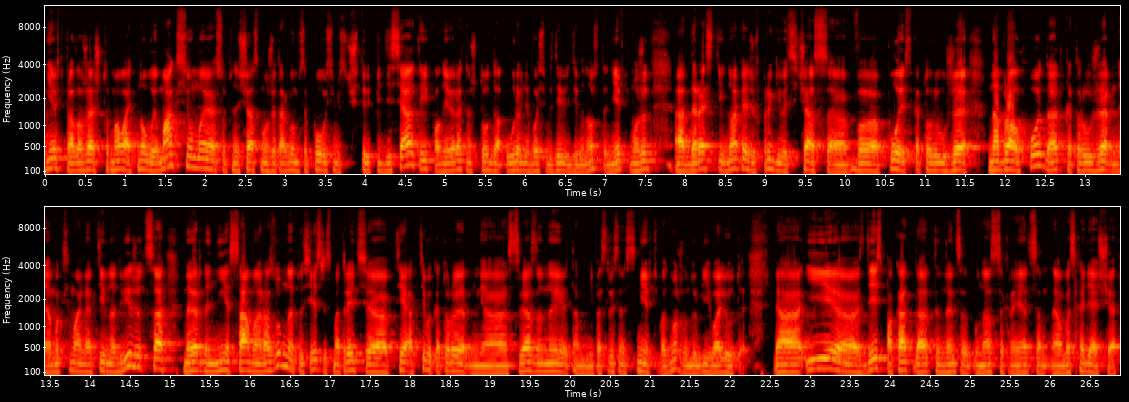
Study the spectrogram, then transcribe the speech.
нефть продолжает штурмовать новые максимумы. Собственно, сейчас мы уже торгуемся по 84.50 и вполне вероятно, что до уровня 89.90 нефть может дорасти. Но опять же, впрыгивать сейчас в поезд, который уже набрал ход, да, который уже максимально активно движется, наверное, не самое разумное. То есть, если смотреть те активы, которые э, связаны там, непосредственно с нефтью, возможно, другие валюты. А, и э, здесь пока да, тенденция у нас сохраняется восходящая.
